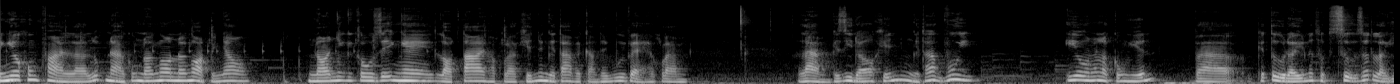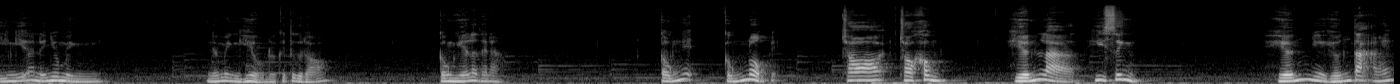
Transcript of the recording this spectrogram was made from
tình yêu không phải là lúc nào cũng nói ngon, nói ngọt với nhau. Nói những cái câu dễ nghe, lọt tai hoặc là khiến cho người ta phải cảm thấy vui vẻ hoặc làm làm cái gì đó khiến người ta vui. Yêu nó là công hiến và cái từ đấy nó thực sự rất là ý nghĩa nếu như mình, nếu mình hiểu được cái từ đó. Công hiến là thế nào? Cống ấy, cống nộp ấy, cho cho không. Hiến là hy sinh. Hiến như hiến tạng ấy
